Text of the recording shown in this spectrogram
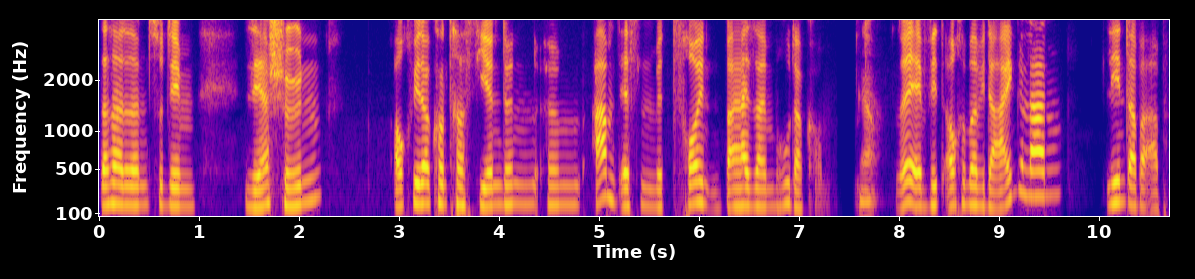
dass er dann zu dem sehr schönen, auch wieder kontrastierenden ähm, Abendessen mit Freunden bei seinem Bruder kommt. Ja. Ne, er wird auch immer wieder eingeladen, lehnt aber ab.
